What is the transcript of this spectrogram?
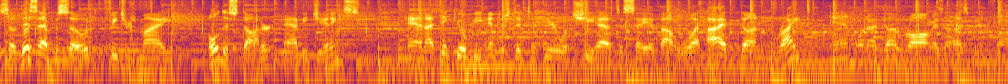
So, this episode features my oldest daughter, Abby Jennings, and I think you'll be interested to hear what she has to say about what I've done right and what I've done wrong as a husband and father.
